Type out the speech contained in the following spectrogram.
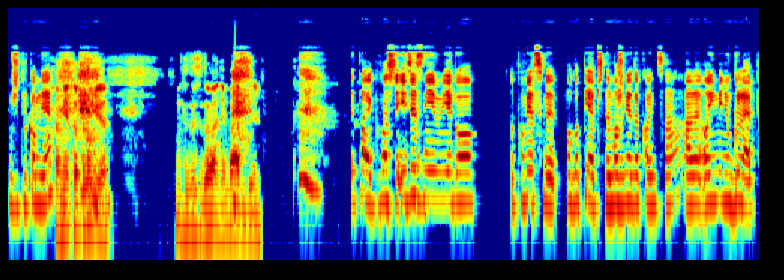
może tylko mnie. A mnie to drugie. Zdecydowanie bardziej. tak, właśnie idzie z nim jego no powiedzmy podopieczny, może nie do końca, ale o imieniu Gleb.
